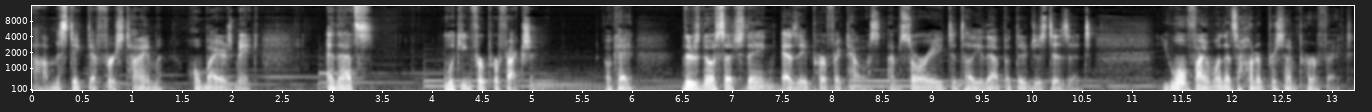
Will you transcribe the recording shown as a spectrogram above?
uh, mistake that first time homebuyers make, and that's looking for perfection. Okay, there's no such thing as a perfect house. I'm sorry to tell you that, but there just isn't. You won't find one that's 100% perfect.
